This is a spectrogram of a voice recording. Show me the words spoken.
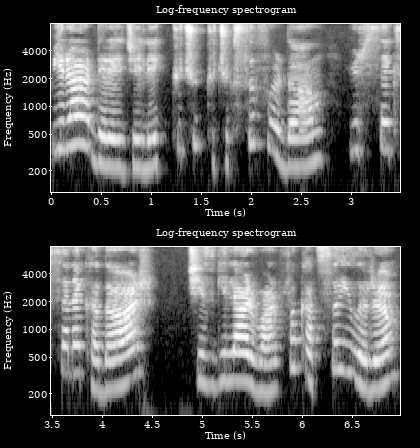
birer derecelik küçük küçük sıfırdan 180'e kadar çizgiler var. Fakat sayılarım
